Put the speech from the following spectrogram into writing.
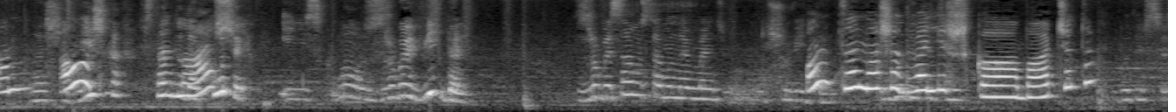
А, Наші а ліжка. Встань туди в кутик і ну, зроби віддаль. Зроби саму-саму найменшу віддаль. он це наші два ліжка, бачите? Буде все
